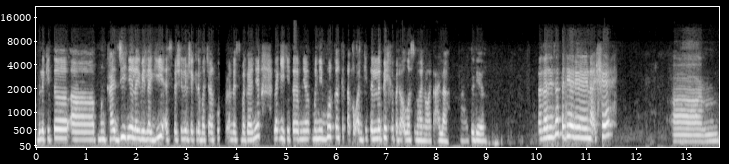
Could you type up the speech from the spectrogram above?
Bila kita uh, mengkajinya lebih lagi, especially macam kita baca Al-Quran dan sebagainya, lagi kita menimbulkan ketakwaan kita lebih kepada Allah Subhanahu Wa Taala. Ha, itu dia. Aziza tadi ada nak share? Um,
